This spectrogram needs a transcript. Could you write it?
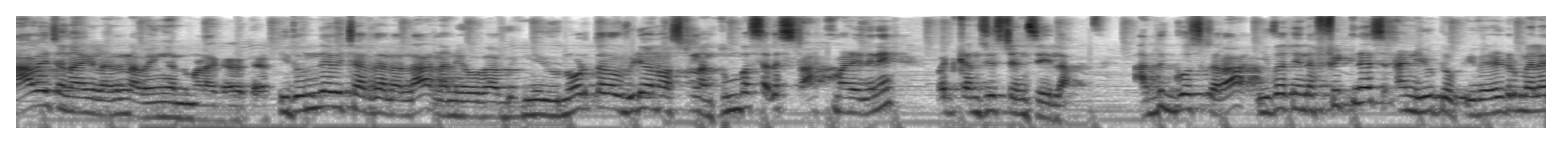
ನಾವೇ ಚೆನ್ನಾಗಿಲ್ಲ ಅಂದ್ರೆ ನಾವ್ ಹೆಂಗ್ ಮಾಡೋಕ್ಕಾಗುತ್ತೆ? ಇದೊಂದೇ ವಿಚಾರದಲ್ಲ ನಾನು ಇವಾಗ, ನೀವು ನೋಡ್ತಾ ಇರೋ ವಿಡಿಯೋನು ಅಷ್ಟೇ, ನಾನು ತುಂಬಾ ಸಲ ಸ್ಟಾರ್ಟ್ ಮಾಡಿದ್ದೀನಿ ಬಟ್ ಕನ್ಸಿಸ್ಟೆನ್ಸಿ ಇಲ್ಲ. ಅದಕ್ಕೋಸ್ಕರ ಇವತ್ತಿಂದ ಫಿಟ್ನೆಸ್ ಆ್ಯಂಡ್ ಯೂಟ್ಯೂಬ್ ಇವೆರಡರ ಮೇಲೆ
